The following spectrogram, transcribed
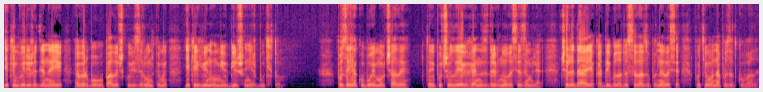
яким виріже для неї вербову паличку візерунками, яких він умів більше, ніж будь-хто. Позаяк обоє мовчали, то й почули, як ген здригнулася земля. Череда, яка дибала до села, зупинилася, потім вона позадкувала.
